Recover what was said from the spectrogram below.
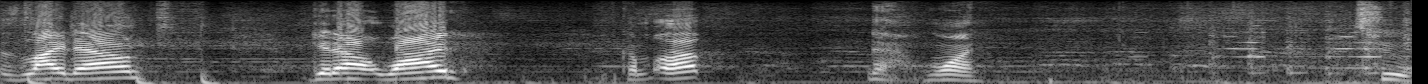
is lie down, get out wide, come up, down, one, two,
